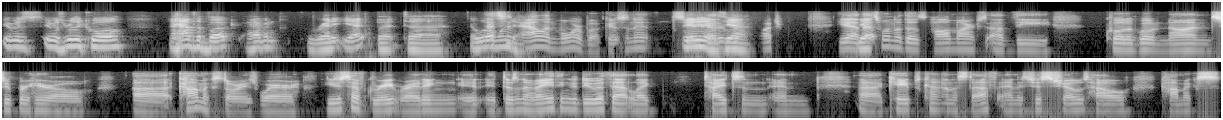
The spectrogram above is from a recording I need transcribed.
it was it was really cool. I have the book. I haven't read it yet, but uh, That's an. Alan Moore book, isn't it? It is, yeah. Watch- Yeah, Yep. that's one of those hallmarks of the quote unquote non superhero uh, comic stories where you just have great writing. It, it doesn't have anything to do with that like tights and and uh, capes kind of stuff, and it just shows how comics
